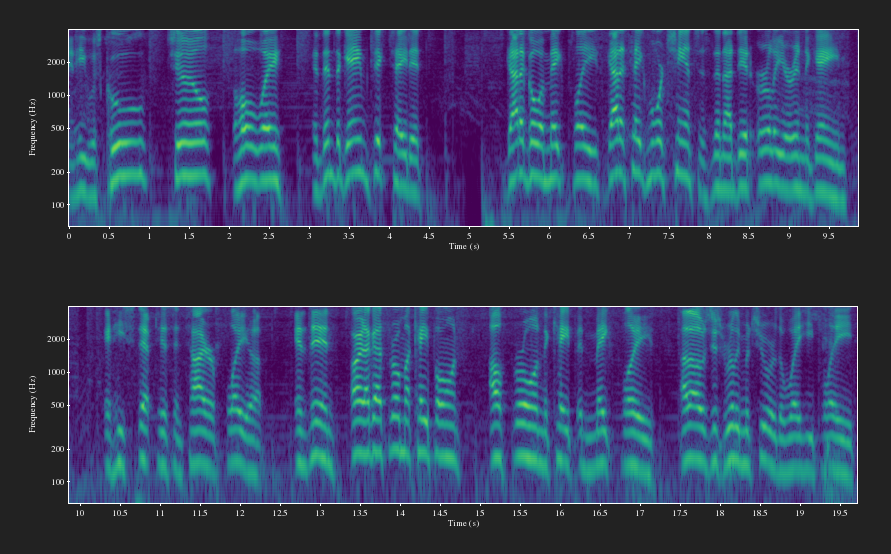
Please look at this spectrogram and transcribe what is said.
And he was cool, chill the whole way. And then the game dictated, got to go and make plays, got to take more chances than I did earlier in the game. And he stepped his entire play up. And then, all right, I got to throw my cape on. I'll throw on the cape and make plays. I thought it was just really mature the way he played,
